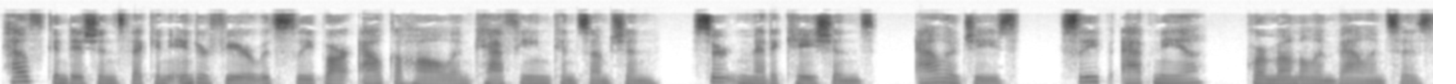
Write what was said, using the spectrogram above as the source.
Health conditions that can interfere with sleep are alcohol and caffeine consumption, certain medications, allergies, sleep apnea, hormonal imbalances,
